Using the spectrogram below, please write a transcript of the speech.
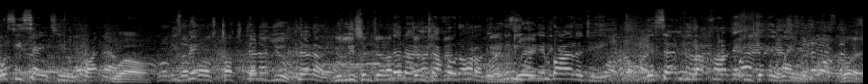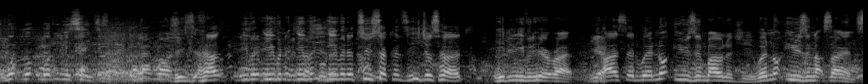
What's he saying to you right now? Wow. He's That's been- what I was touch- no, no, you. No, no. You listen to No, another no, no, gentleman. hold on, hold on. Yeah. If he's in biology, there's certain things I can't let you get away with. What, what, what did he say to you about? He's, even, even, even, even the two seconds he just heard, he didn't even hear it right. Yeah. I said, we're not using biology. We're not using that science.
